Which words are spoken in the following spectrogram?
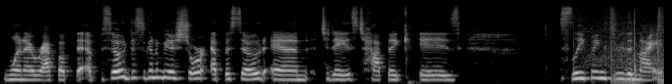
when I wrap up the episode. This is going to be a short episode, and today's topic is sleeping through the night.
